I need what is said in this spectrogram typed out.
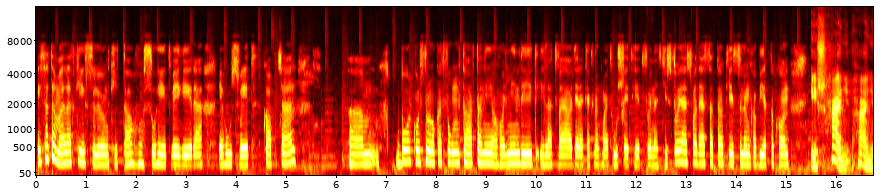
és hát emellett készülünk itt a hosszú hétvégére, a húsvét kapcsán, Um, borkóstolókat fogunk tartani, ahogy mindig, illetve a gyerekeknek majd húsvét hétfőn egy kis tojásvadászattal készülünk a birtokon. És hány, hány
